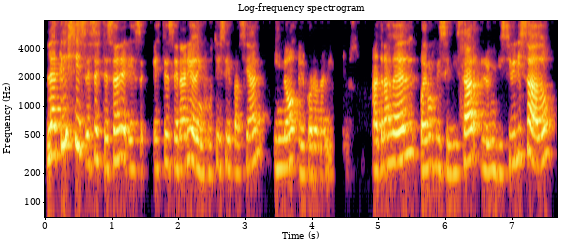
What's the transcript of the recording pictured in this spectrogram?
La crisis es este, es este escenario de injusticia espacial y no el coronavirus. A través de él podemos visibilizar lo invisibilizado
